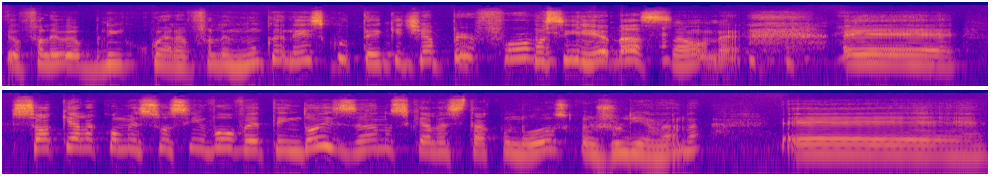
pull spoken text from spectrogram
Eu falei, eu brinco com ela, eu falei, nunca nem escutei que tinha performance em redação, né? É, só que ela começou a se envolver. Tem dois anos que ela está conosco, a Juliana. É,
